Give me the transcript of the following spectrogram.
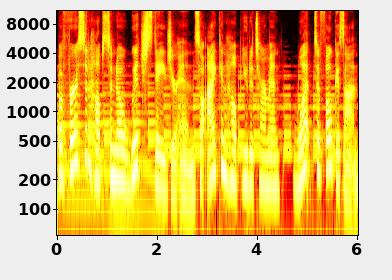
But first, it helps to know which stage you're in so I can help you determine what to focus on.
